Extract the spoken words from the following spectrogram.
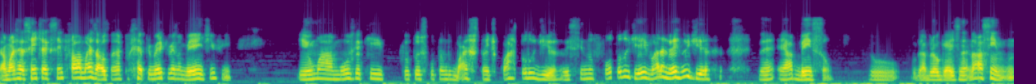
A mais recente é que sempre fala mais alto, né? Porque é a primeira que vem na mente, enfim. E uma música que, que eu tô escutando bastante, quase todo dia. E se não for todo dia, e várias vezes no dia, né? É a Benção, do, do Gabriel Guedes, né? Não, assim,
